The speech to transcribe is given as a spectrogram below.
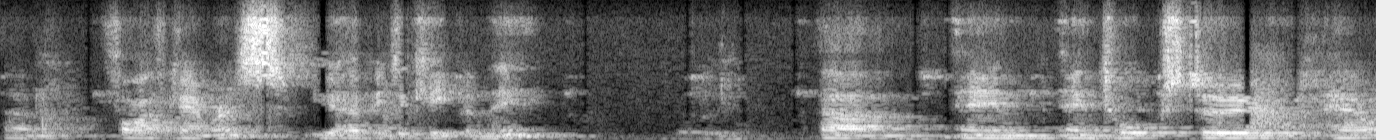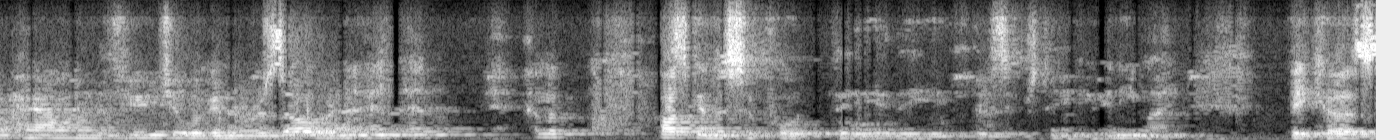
um, five cameras, you're happy to keep them there. Um, and, and talks to how, how in the future we're going to resolve it. And, and, and look, I was going to support the, the, the substantive anyway, because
